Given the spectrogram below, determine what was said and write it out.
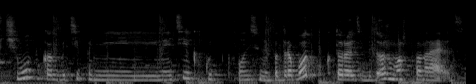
почему бы, как бы, типа, не найти какую-то дополнительную подработку, которая тебе тоже может понравиться.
